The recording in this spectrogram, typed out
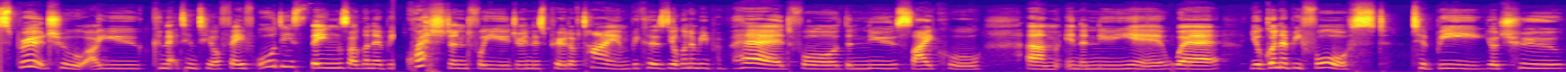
spiritual? Are you connecting to your faith? All these things are going to be questioned for you during this period of time because you're going to be prepared for the new cycle um, in the new year where you're going to be forced to be your true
